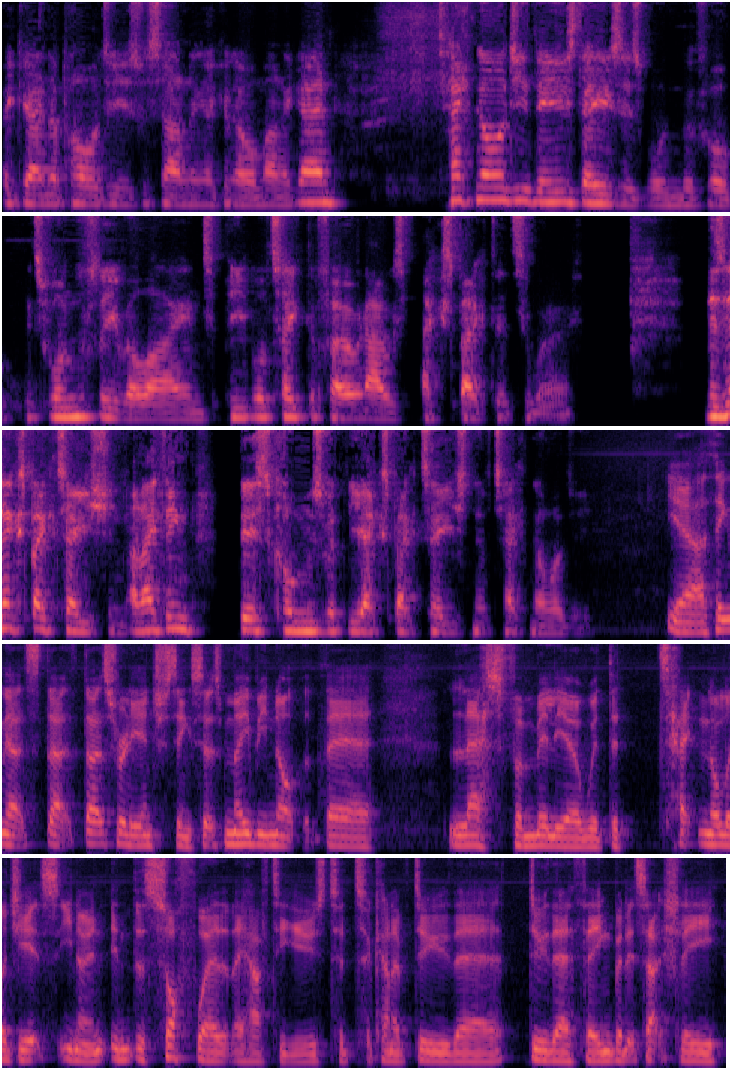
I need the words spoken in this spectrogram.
again, apologies for sounding like an old man again. Technology these days is wonderful. It's wonderfully reliant. People take the phone out, expect it to work. There's an expectation, and I think this comes with the expectation of technology. Yeah, I think that's that that's really interesting. So it's maybe not that they're less familiar with the technology. It's you know in, in the software that they have to use to to kind of do their do their thing, but it's actually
